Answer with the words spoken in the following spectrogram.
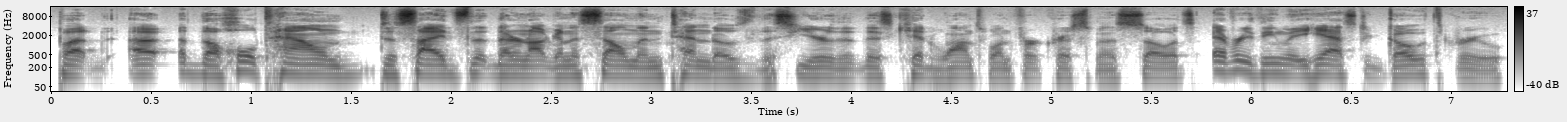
But uh, the whole town decides that they're not going to sell Nintendos this year. That this kid wants one for Christmas, so it's everything that he has to go through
